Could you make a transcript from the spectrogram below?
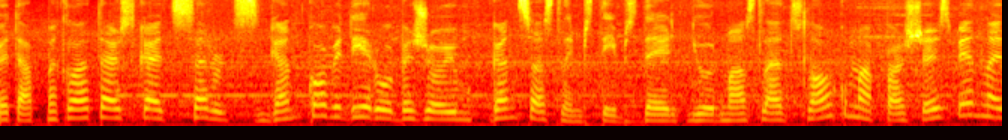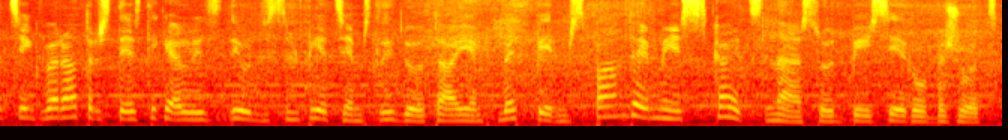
bet apmeklētāju skaits sarucis gan covid ierobežojumu, gan saslimstības dēļ. Jūrmās ledus laukumā pašreiz vienlaicīgi var atrasties tikai līdz 25 lidotājiem, bet pirms pandēmijas skaits nesot bijis ierobežots.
